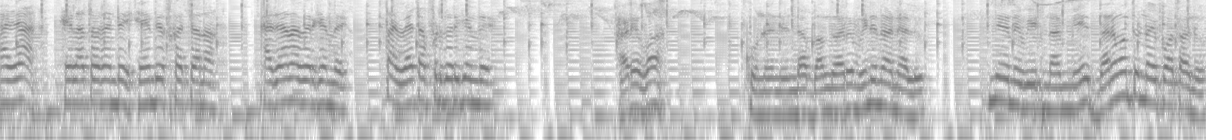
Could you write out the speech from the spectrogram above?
అయ్యా ఇలా చూడండి ఏం తీసుకొచ్చాను. ఖజానా దొరికింది తవ్వేటప్పుడు దొరికింది అరే వా కొన్ని నిండా బంగారం వెండి నాణ్యాలు. నేను వీటిని నమ్మి ధనవంతుడిని అయిపోతాను.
